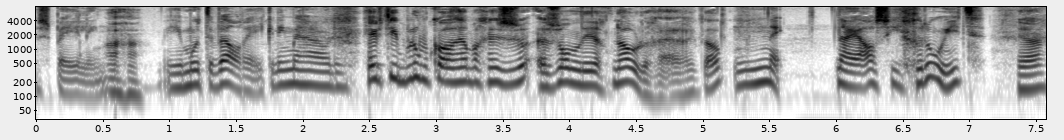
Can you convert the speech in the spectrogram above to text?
speling. Aha. Je moet er wel rekening mee houden. Heeft die bloemkool helemaal geen zo- eh, zonlicht nodig eigenlijk dan? Nee. Nou ja, als hij groeit, Ja.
